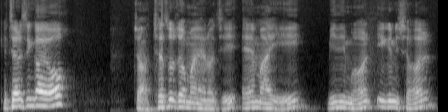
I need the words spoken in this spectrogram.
괜찮으신가요? 자, 최소 점화 에너지, MI, 미니멀 이그니셜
